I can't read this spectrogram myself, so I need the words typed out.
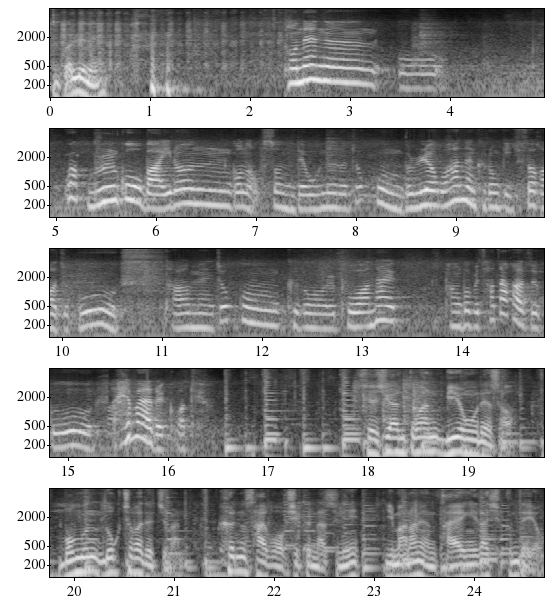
좀 떨리네. 전에는 뭐, 꽉 물고 막 이런 건 없었는데 오늘은 조금 물려고 하는 그런 게 있어가지고 다음에 조금 그걸 보완할 방법을 찾아가지고 해봐야 될 것 같아요. 3시간 동안 미용을 해서 몸은 녹초가 됐지만 큰 사고 없이 끝났으니 이만하면 다행이다 싶은데요.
